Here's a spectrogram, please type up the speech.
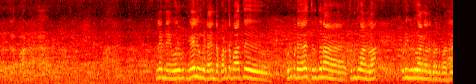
படத்தில் பாடினாங்க இல்லை இந்த ஒரு கேள்வி உங்ககிட்ட இந்த படத்தை பார்த்து குறிப்பிட்ட வேலை திருந்தினா திருந்துவாங்களா? குடி விடுவாங்களா அந்த படத்தை பார்த்து?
